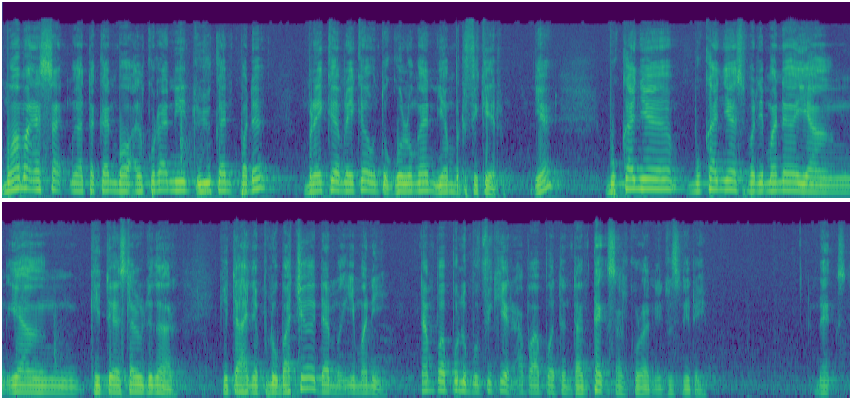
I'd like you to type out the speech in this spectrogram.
Muhammad Asad mengatakan bahawa Al-Quran ini ditujukan kepada mereka-mereka untuk golongan yang berfikir. Ya? Bukannya bukannya seperti mana yang yang kita selalu dengar kita hanya perlu baca dan mengimani tanpa perlu berfikir apa-apa tentang teks al-Quran itu sendiri next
